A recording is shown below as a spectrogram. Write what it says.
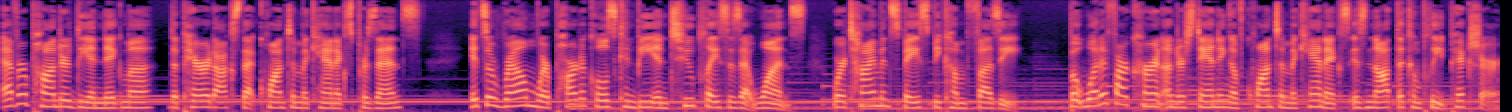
Ever pondered the enigma, the paradox that quantum mechanics presents? It's a realm where particles can be in two places at once, where time and space become fuzzy. But what if our current understanding of quantum mechanics is not the complete picture?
